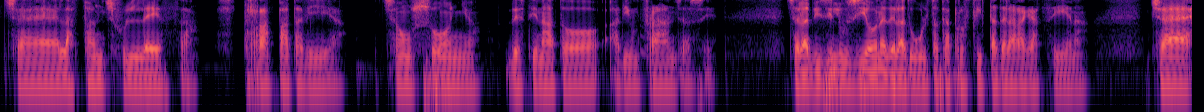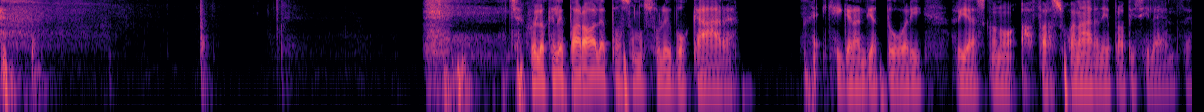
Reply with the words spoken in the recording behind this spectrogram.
C'è la fanciullezza strappata via, c'è un sogno destinato ad infrangersi, c'è la disillusione dell'adulto che approfitta della ragazzina, c'è c'è quello che le parole possono solo evocare e che i grandi attori riescono a far suonare nei propri silenzi.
